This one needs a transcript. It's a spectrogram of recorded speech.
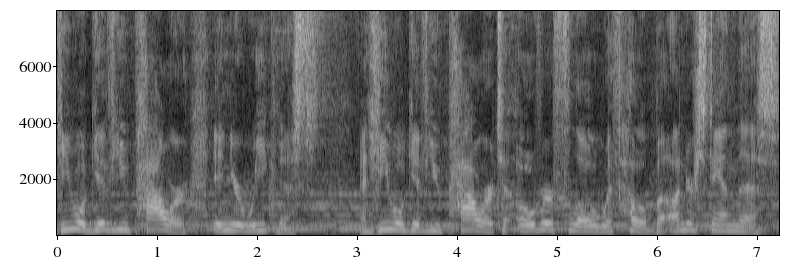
He will give you power in your weakness, and He will give you power to overflow with hope. But understand this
